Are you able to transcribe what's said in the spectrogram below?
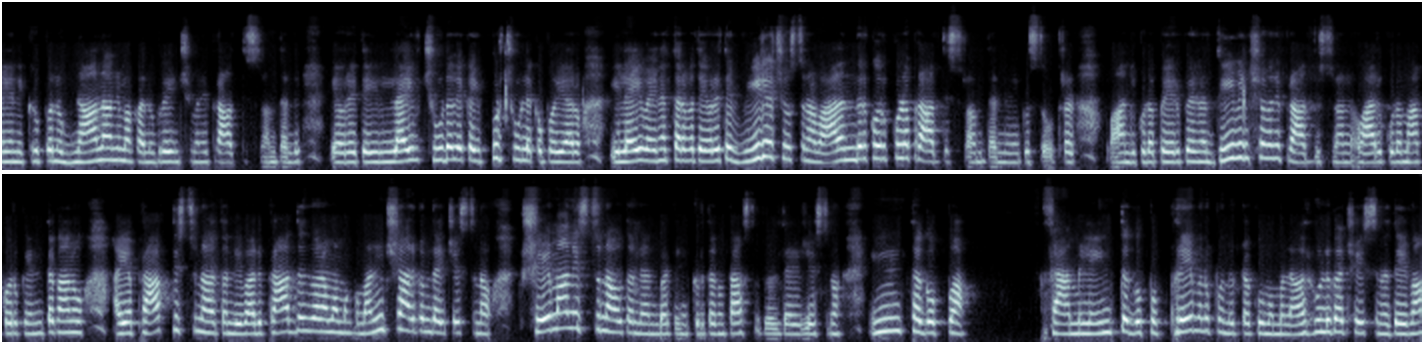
అయ్యా నీ కృపను జ్ఞానాన్ని మాకు అనుగ్రహించమని ప్రార్థిస్తున్నాం తండ్రి. ఎవరైతే ఈ లైవ్ చూడలేక ఇప్పుడు చూడలేకపోయారో ఈ లైవ్ అయిన తర్వాత ఎవరైతే వీడియో చూస్తున్న వారందరి కొరకు కూడా ప్రార్థిస్తున్నాం తండ్రి నీకు స్తోత్రాలు. వారిని కూడా పేరు పేరున దీవించమని ప్రార్థిస్తున్నాను. వారు కూడా మా కొరకు ఎంతగానో అయ్యా ప్రార్థిస్తున్నావు తండ్రి. వారి ప్రార్థన ద్వారా మమ్మకు మంచి ఆరోగ్యం దయచేస్తున్నావు. క్షేమాన్ని ఇస్తున్నావు తండ్రి. అని బట్టి నీ కృతజ్ఞతాస్తుతులు తెలియజేస్తున్నావు ఇంత గొప్ప ఫ్యామిలీ ఇంత గొప్ప ప్రేమను పొందుటకు మమ్మల్ని అర్హులుగా చేసిన దేవా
